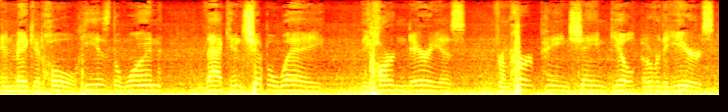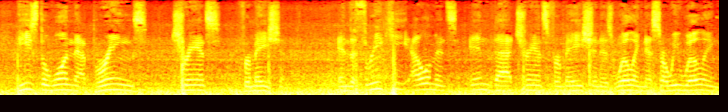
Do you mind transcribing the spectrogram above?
and make it whole. He is the one that can chip away the hardened areas from hurt, pain, shame, guilt over the years. He's the one that brings transformation. And the three key elements in that transformation is willingness. Are we willing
